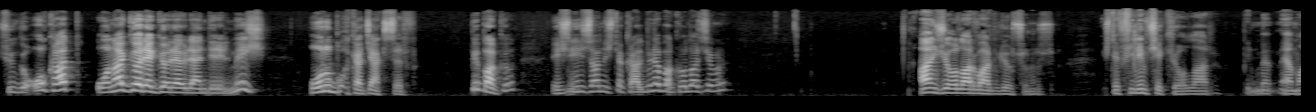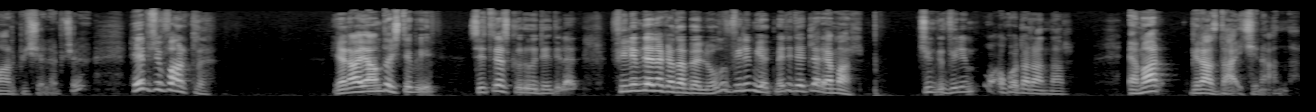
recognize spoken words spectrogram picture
Çünkü o kat ona göre görevlendirilmiş. Onu bakacak sırf. Bir bakıyor. E işte insan işte kalbine bakıyorlar şimdi. Anjiyolar var biliyorsunuz. İşte film çekiyorlar. Bilmem MR bir şeyler bir şeyler. Hepsi farklı. Yani ayağımda işte bir stres kırığı dediler. Filmde ne kadar belli olur? Film yetmedi dediler MR. Çünkü film o kadar anlar. MR biraz daha içine anlar.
